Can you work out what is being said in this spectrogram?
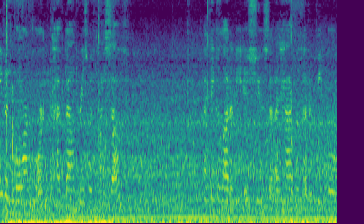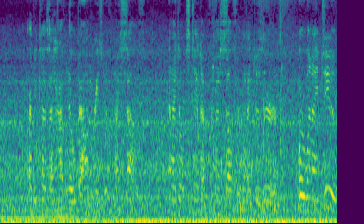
even more important to have boundaries with myself. I think a lot of the issues that I have with other people are because I have no boundaries with myself. I don't stand up for myself or what I deserve. Or when I do,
